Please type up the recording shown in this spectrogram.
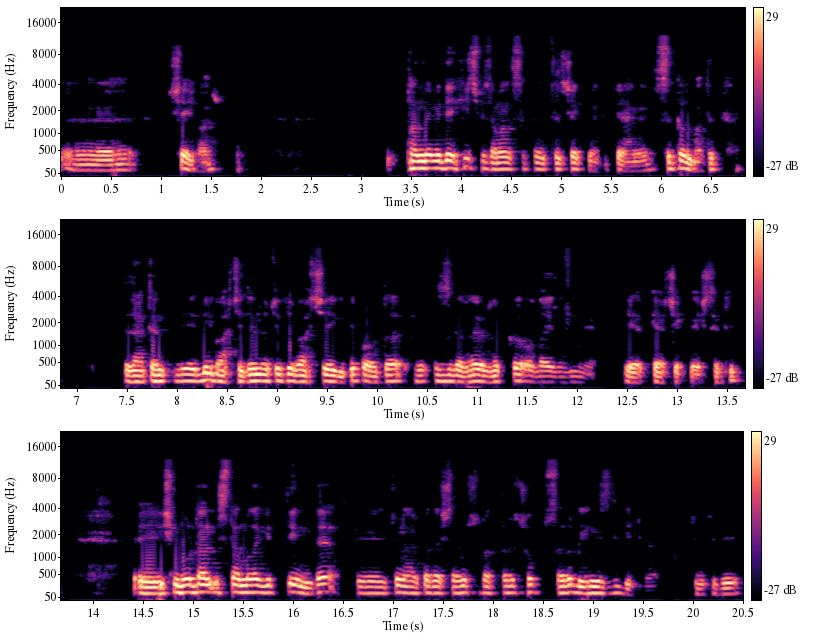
E, şey var. Pandemide hiçbir zaman sıkıntı çekmedik yani sıkılmadık. Zaten bir bahçeden öteki bahçeye gidip orada ızgara rakı olaylarını gerçekleştirdik. E, şimdi buradan İstanbul'a gittiğimde e, tüm arkadaşlarımın suratları çok sarı benizli geliyor. Çünkü bir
